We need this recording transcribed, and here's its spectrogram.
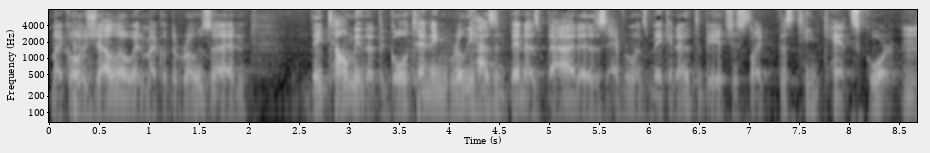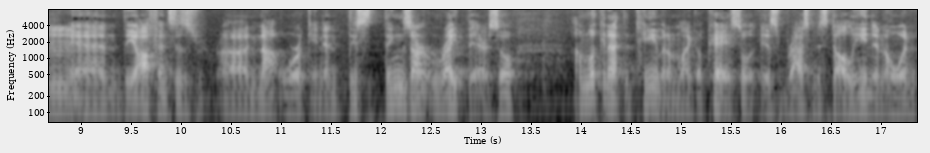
Michael Augello and Michael DeRosa and they tell me that the goaltending really hasn't been as bad as everyone's making it out to be. It's just like this team can't score, and the offense is uh, not working, and these things aren't right there. So I'm looking at the team, and I'm like, okay, so is Rasmus Dahlin and Owen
